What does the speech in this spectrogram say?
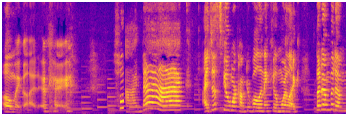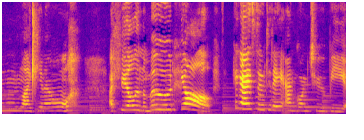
Oh my god, okay. I'm back. I just feel more comfortable and I feel more like ba-dum ba-dum, like, you know, I feel in the mood, y'all. Hey guys, so today I'm going to be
